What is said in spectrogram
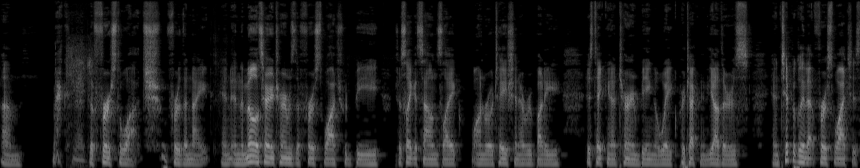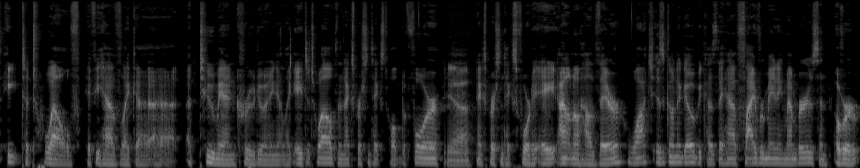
um, Mac, Mac. the first watch for the night. And in the military terms, the first watch would be just like it sounds like on rotation. Everybody is taking a turn being awake, protecting the others. And typically, that first watch is eight to twelve. If you have like a a, a two man crew doing it, like eight to twelve, the next person takes twelve to four. Yeah. Next person takes four to eight. I don't know how their watch is going to go because they have five remaining members and over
